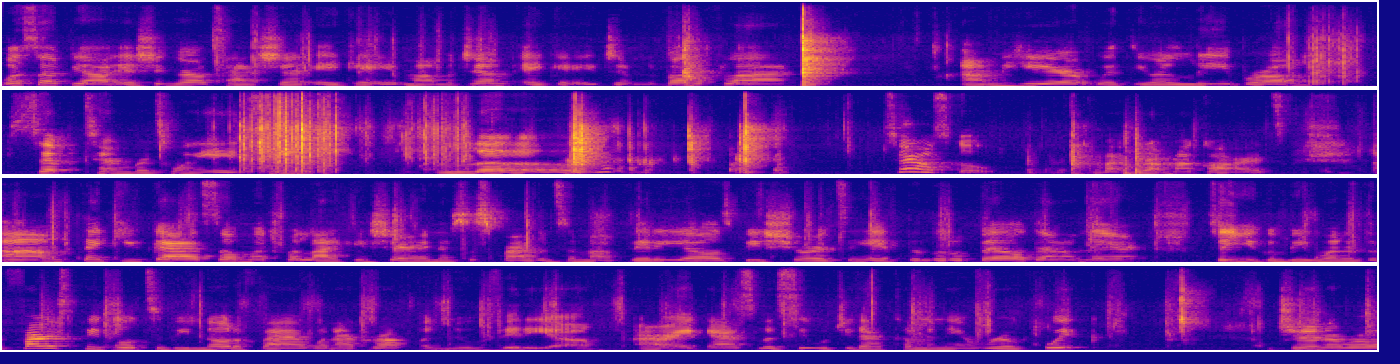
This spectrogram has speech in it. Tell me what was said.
What's up, y'all? It's your girl Tasha, aka Mama Gem, aka Gem the Butterfly. I'm here with your Libra September 2018 Love Tarot. I'm about to drop my cards. Um, thank you guys so much for liking, sharing, and subscribing to my videos. Be sure to hit the little bell down there so you can be one of the first people to be notified when I drop a new video. All right, guys, let's see what you got coming in real quick general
